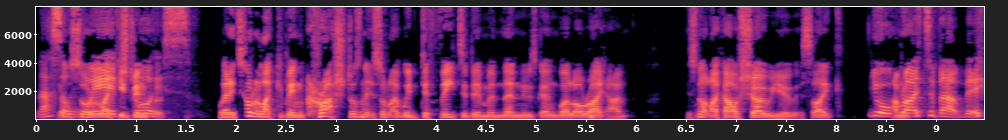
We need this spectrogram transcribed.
That's a sort of weird like he'd been- choice. well, it's sort of like he'd been crushed, doesn't it? It's sort of like we defeated him, and then he was going, "Well, all right, I'm." It's not like I'll show you. It's like, You're I'm- right about me.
